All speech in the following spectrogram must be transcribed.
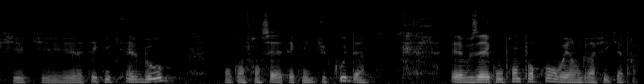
qui, est, la technique elbow, donc en français la technique du coude. Vous allez comprendre pourquoi en voyant le graphique après.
